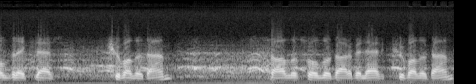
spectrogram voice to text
Sol direkler Kübalı'dan. Sağlı sollu darbeler Kübalı'dan.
